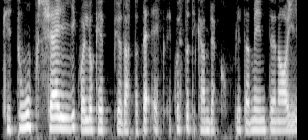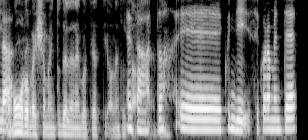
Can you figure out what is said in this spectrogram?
che tu scegli quello che è più adatto a te e, e questo ti cambia completamente no, il... proprio un rovesciamento della negoziazione totale. Esatto, e quindi sicuramente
